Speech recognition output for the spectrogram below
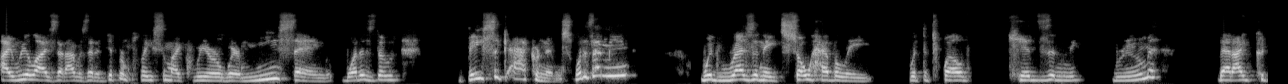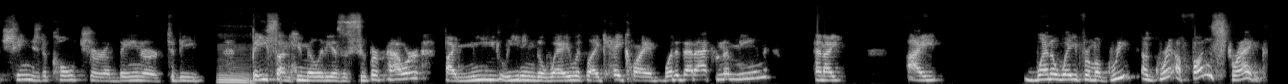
I realized that I was at a different place in my career where me saying what is those basic acronyms, what does that mean, would resonate so heavily with the 12 kids in the room that I could change the culture of Vayner to be mm. based on humility as a superpower by me leading the way with like, hey, client, what did that acronym mean? And I, I went away from a great, a great, a fun strength,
